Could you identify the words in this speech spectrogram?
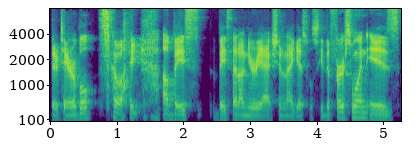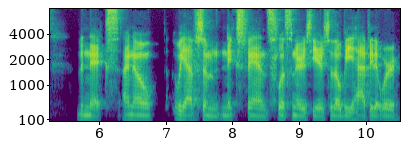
they're terrible. So I I'll base base that on your reaction, and I guess we'll see. The first one is the Knicks. I know we have some Knicks fans listeners here, so they'll be happy that we're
